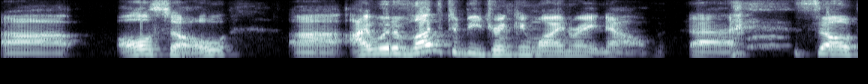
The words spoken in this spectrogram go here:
Uh, also, uh, I would have loved to be drinking wine right now. Uh, so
